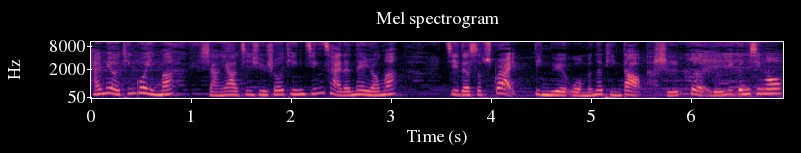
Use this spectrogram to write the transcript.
还没有听过瘾吗？想要继续收听精彩的内容吗？记得 subscribe 订阅我们的频道，时刻留意更新哦。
